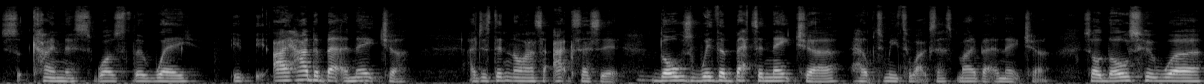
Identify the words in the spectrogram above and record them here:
S kindness was the way. It, it- I had a better nature. I just didn't know how to access it. Those with a better nature helped me to access my better nature. So those who were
